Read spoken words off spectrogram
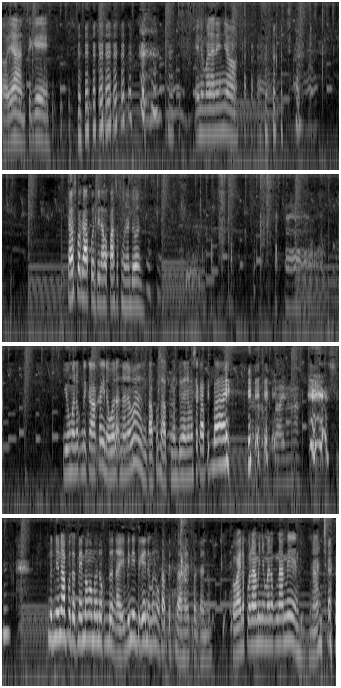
O, yan. Sige. Inuman na ninyo. Tapos paghapon, pinapapasok mo na doon. Yung manok ni Kakay, nawala na naman. Tapos, at nandun na naman sa kapitbahay. Bahay naman. doon yun napunta at may mga manok doon ay binibigay naman ng kapitbahay pag ano. Kukain na po namin yung manok namin. Nandyan.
